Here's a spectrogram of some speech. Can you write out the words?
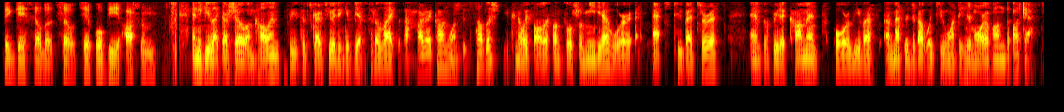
big gay sailboats. So it will be awesome. And if you like our show on Callin, please subscribe to it and give the episode a like with a heart icon once it's published. You can always follow us on social media. We're at Two Bad and feel free to comment or leave us a message about what you want to hear more of on the podcast.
